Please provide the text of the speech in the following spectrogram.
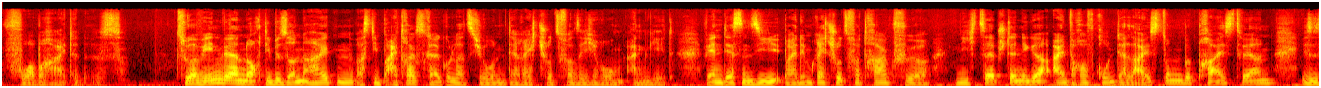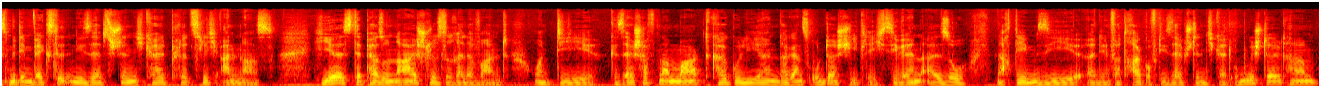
vorbereitet ist. Zu erwähnen wären noch die Besonderheiten, was die Beitragskalkulation der Rechtsschutzversicherung angeht. Währenddessen sie bei dem Rechtsschutzvertrag für Nicht-Selbstständige einfach aufgrund der Leistungen bepreist werden, ist es mit dem Wechsel in die Selbstständigkeit plötzlich anders. Hier ist der Personalschlüssel relevant und die Gesellschaften am Markt kalkulieren da ganz unterschiedlich. Sie werden also, nachdem sie äh, den Vertrag auf die Selbstständigkeit umgestellt haben,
